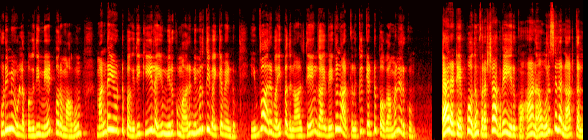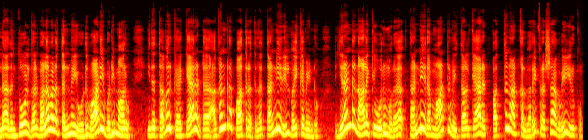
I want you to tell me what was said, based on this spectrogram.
குடுமி உள்ள பகுதி மேற்புறமாகவும் மண்டையோட்டு பகுதி கீழேயும் இருக்குமாறு நிமிர்த்தி வைக்க வேண்டும். இவ்வாறு வைப்பதனால் தேங்காய் வெகு நாட்களுக்கு கெட்டுப்போகாமல் இருக்கும். கேரட் எப்போதும் ஃப்ரெஷ்ஷாகவே இருக்கும். ஆனால் ஒரு சில நாட்களில் அதன் தோள்கள் வளவளத்தன்மையோடு வாடியபடி மாறும். இதை தவிர்க்க கேரட்டை அகன்ற பாத்திரத்தில் தண்ணீரில் வைக்க வேண்டும். இரண்டு நாளைக்கு ஒரு முறை தண்ணீரை மாற்றி வைத்தால் கேரட் பத்து நாட்கள் வரை ஃப்ரெஷ்ஷாகவே இருக்கும்.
